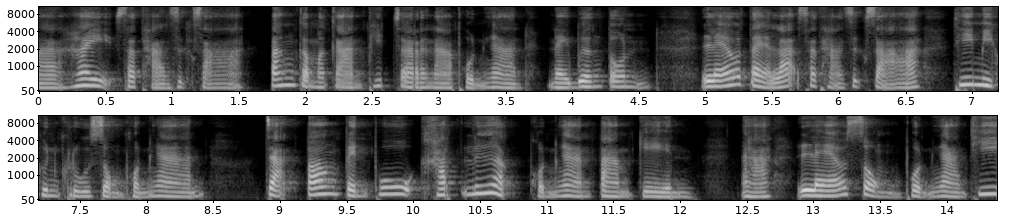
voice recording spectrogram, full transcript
มาให้สถานศึกษาตั้งกรรมการพิจารณาผลงานในเบื้องต้น แล้วแต่ละสถานศึกษาที่มีคุณครูส่งผลงาน จะต้องเป็นผู้คัดเลือกผลงานตามเกณฑ์ นะคะแล้วส่งผลงานที่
